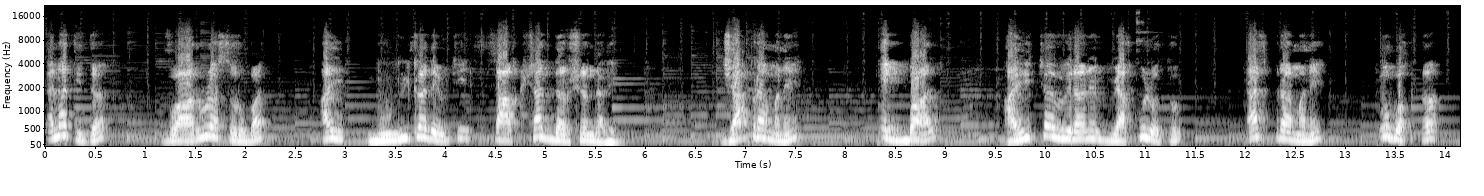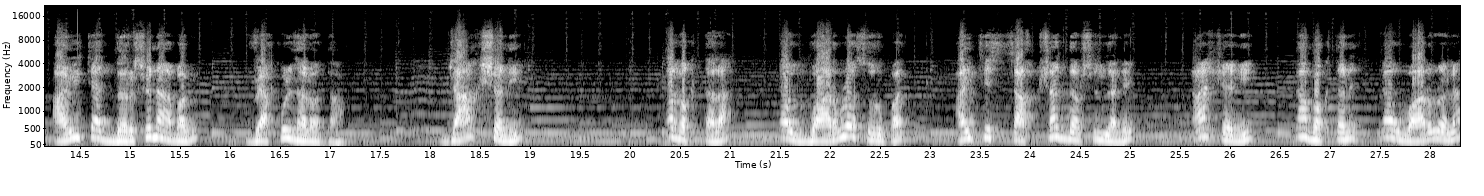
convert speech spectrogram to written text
त्याला तिथं वारुळा स्वरूपात आई भूमिका देवीचे साक्षात दर्शन झाले. ज्याप्रमाणे एक बाल आईच्या वीराने व्याकुल होतो त्याचप्रमाणे तो भक्त आईच्या दर्शनाअभावी व्याकुल झाला होता. ज्या क्षणी त्या भक्ताला त्या वारुळा स्वरूपात आईचे साक्षात दर्शन झाले. त्या क्षणी त्या भक्ताने त्या वारुळाला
